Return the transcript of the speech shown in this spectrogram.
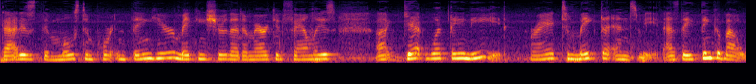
That is the most important thing here, making sure that American families uh, get what they need, right, to make the ends meet as they think about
